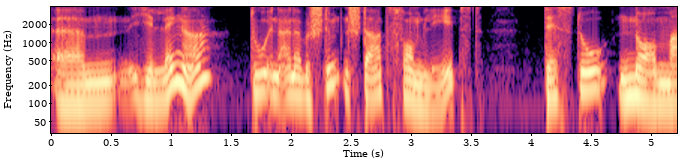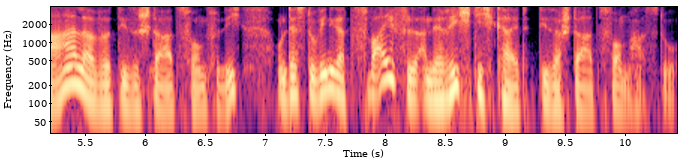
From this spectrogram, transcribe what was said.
Ähm, je länger du in einer bestimmten Staatsform lebst, desto normaler wird diese Staatsform für dich und desto weniger Zweifel an der Richtigkeit dieser Staatsform hast du.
